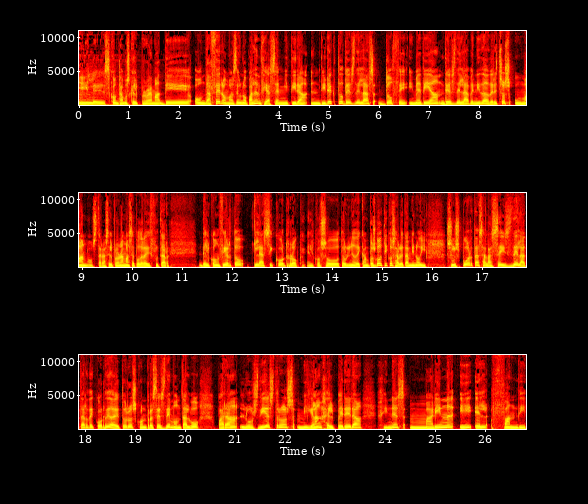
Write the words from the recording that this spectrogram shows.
Y les contamos que el programa de Onda Cero, más de uno Palencia, se emitirá en directo desde las doce y media desde la Avenida Derechos Humanos. Tras el programa se podrá disfrutar del concierto clásico rock. El coso taurino de Campos Góticos abre también hoy sus puertas a las 6 de la tarde, corrida de toros con reses de Montalvo para los diestros Miguel Ángel Pereira, Ginés Marín y el Fandi.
